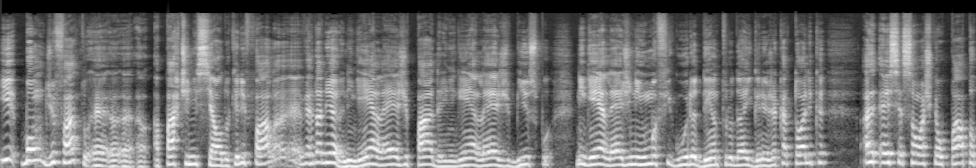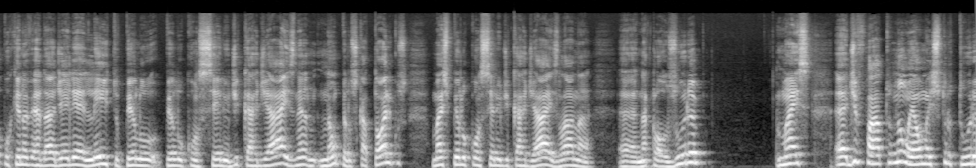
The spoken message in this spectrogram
E, bom, de fato, é, é a parte inicial do que ele fala é verdadeira. Ninguém elege padre, ninguém elege bispo, ninguém elege nenhuma figura dentro da Igreja Católica. A exceção acho que é o Papa, porque na verdade ele é eleito pelo, pelo Conselho de Cardeais, né? não pelos católicos, mas pelo Conselho de Cardeais lá na, eh, na clausura. Mas, eh, de fato, não é uma estrutura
